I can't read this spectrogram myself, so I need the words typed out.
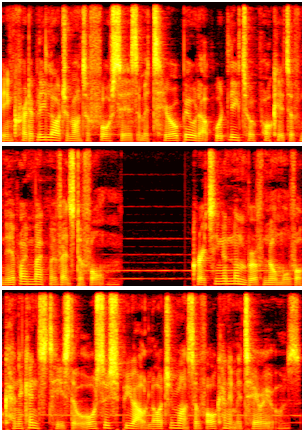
the incredibly large amount of forces and material buildup would lead to a pocket of nearby magma vents to form, creating a number of normal volcanic entities that will also spew out large amounts of volcanic materials.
